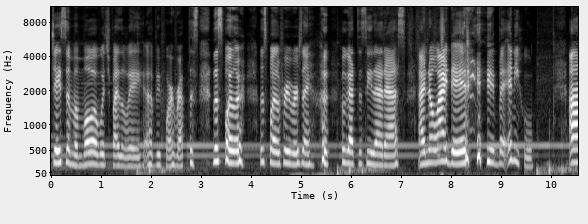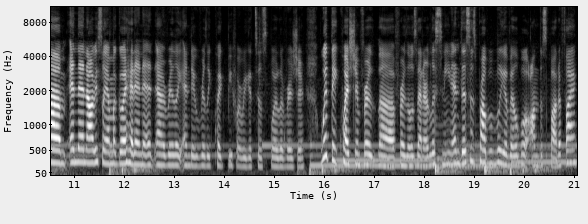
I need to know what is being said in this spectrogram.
Jason Momoa which by the way uh, before I wrap this the spoiler the spoiler free version who got to see that ass? I know I did. But anywho um, and then obviously I'm gonna go ahead and uh, really end it really quick before we get to the spoiler version with a question for the for those that are listening. And this is probably available on the Spotify.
